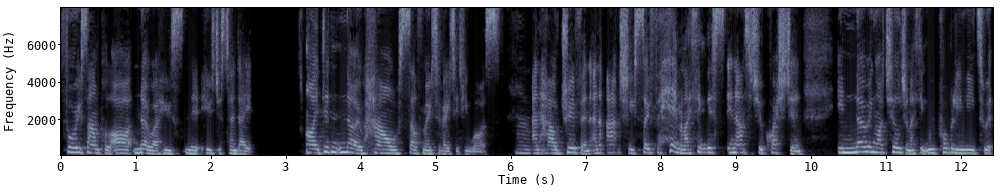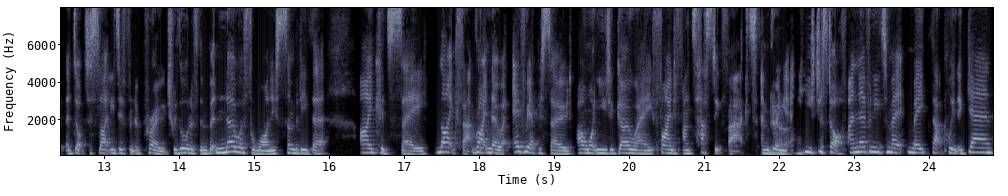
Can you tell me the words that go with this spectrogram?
for example, our Noah, who's, who's just turned eight, I didn't know how self motivated he was Mm. and how driven. And actually, so for him, and I think this, in answer to your question, in knowing our children, I think we probably need to adopt a slightly different approach with all of them. But Noah, for one, is somebody that I could say, like that, right, Noah, every episode, I want you to go away, find a fantastic fact, and bring Yeah. it. And he's just off. I never need to make, make that point again.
